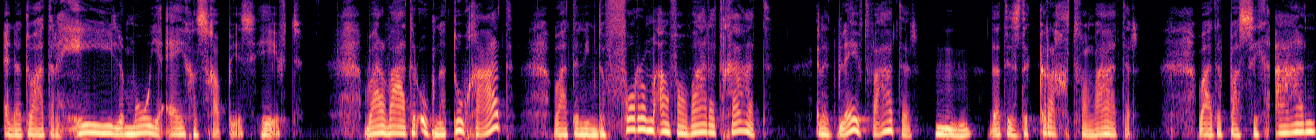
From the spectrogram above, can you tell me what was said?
En dat water hele mooie eigenschappen is, heeft. Waar water ook naartoe gaat, water neemt de vorm aan van waar het gaat. En het blijft water. Dat is de kracht van water. Water past zich aan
